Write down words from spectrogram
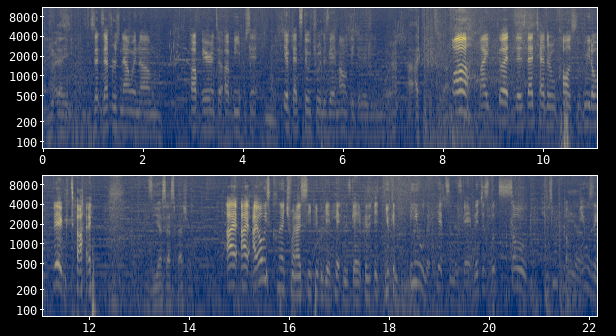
And he, Alright. uh, Zephyr's now in um up air into up B percent. mm, If that's still true in this game, I don't think it is anymore. I, I think it's uh, Oh my goodness, that tether will cost Guido big time. ZSS special. I, I, I always clench when I see people get hit in this game because you can feel the hits in this game and it just looks so He was going to be, uh.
